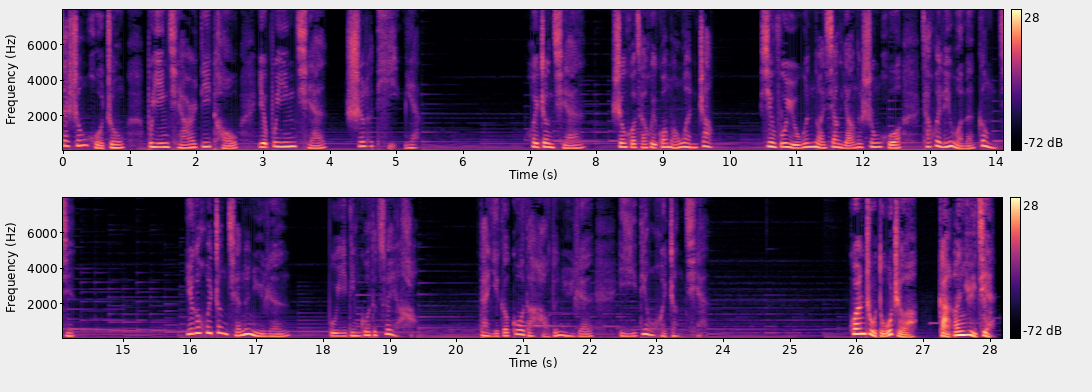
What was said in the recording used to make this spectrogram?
在生活中，不因钱而低头，也不因钱。失了体面，会挣钱，生活才会光芒万丈，幸福与温暖向阳的生活才会离我们更近。一个会挣钱的女人，不一定过得最好，但一个过得好的女人一定会挣钱。关注读者，感恩遇见。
